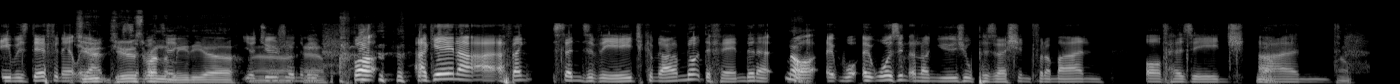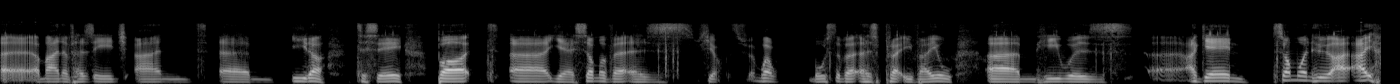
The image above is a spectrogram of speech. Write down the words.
He was definitely Jew, Jews run the media. Yeah, Jews uh, run the yeah. media. But again, I, I think sins of the age come down. I'm not defending it, no. but it it wasn't an unusual position for a man of his age no. and no. Uh, a man of his age and um, era to say. But uh, yeah, some of it is you know, well, most of it is pretty vile. Um, he was uh, again someone who I, I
